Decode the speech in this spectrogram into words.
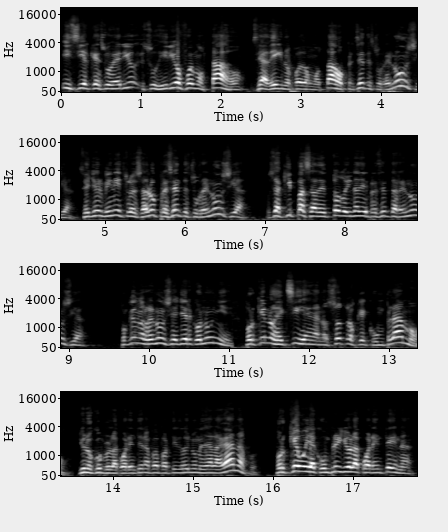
y si el que sugirió, fue Mostajo, sea digno pues don Mostajo, presente su renuncia. Señor ministro de Salud, presente su renuncia. O sea, aquí pasa de todo y nadie presenta renuncia. ¿Por qué no renuncia ayer con Núñez? ¿Por qué nos exigen a nosotros que cumplamos? Yo no cumplo la cuarentena para partir de hoy, no me da la gana. Pues. ¿Por qué voy a cumplir yo la cuarentena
